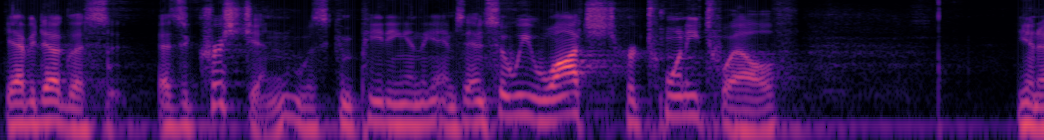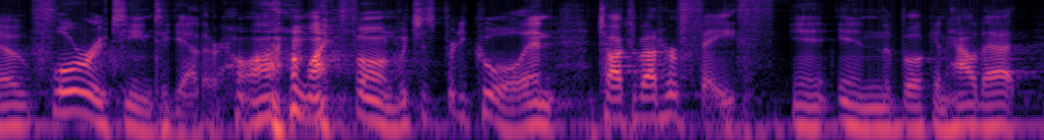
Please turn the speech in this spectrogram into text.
Gabby Douglas, as a Christian, was competing in the games. And so we watched her 2012, you know, floor routine together on my phone, which is pretty cool, and talked about her faith in, in the book and how that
